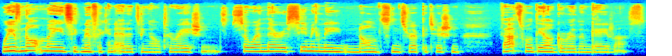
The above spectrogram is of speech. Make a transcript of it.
We have not made significant editing alterations, so when there is seemingly nonsense repetition, that's what the algorithm gave us.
